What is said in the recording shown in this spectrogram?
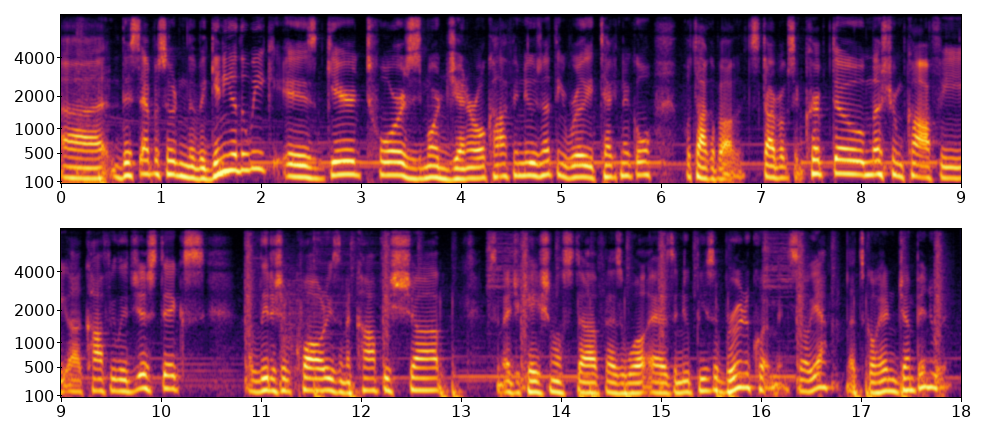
Uh, this episode in the beginning of the week is geared towards more general coffee news, nothing really technical. We'll talk about Starbucks and crypto, mushroom coffee, uh, coffee logistics, uh, leadership qualities in a coffee shop, some educational stuff, as well as a new piece of brewing equipment. So, yeah, let's go ahead and jump into it.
